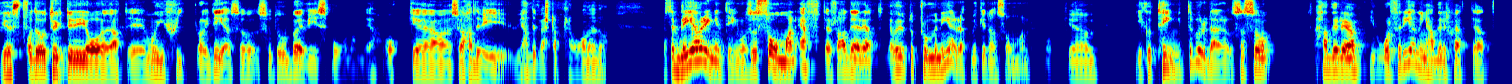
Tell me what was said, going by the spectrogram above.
Just. Och då tyckte vi ju att det var en skitbra idé så, så då började vi spåna om det. Och så hade vi, vi hade värsta planen då. Men sen blev det ingenting och så sommaren efter så hade jag rätt, jag var ute och promenerade rätt mycket den sommaren. Och eh, gick och tänkte på det där och sen så hade det, i vår förening hade det skett att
